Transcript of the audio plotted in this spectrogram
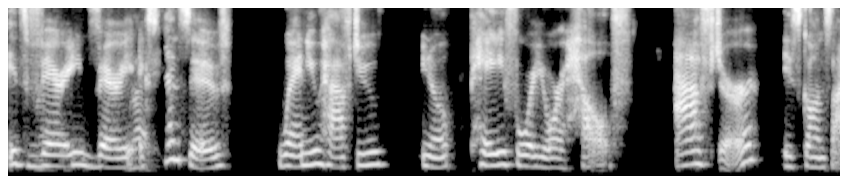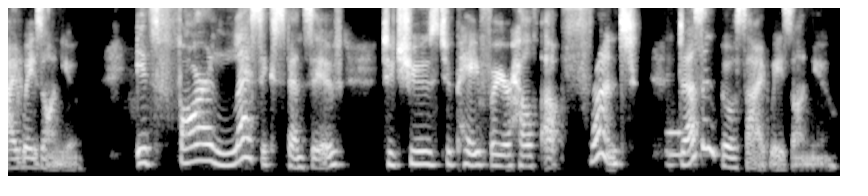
It's Right. very, very Right. expensive when you have to, you know, pay for your health after it's gone sideways on you. It's far less expensive to choose to pay for your health up front doesn't go sideways on you.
